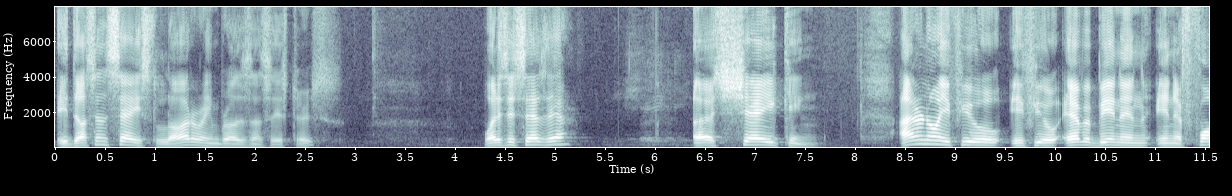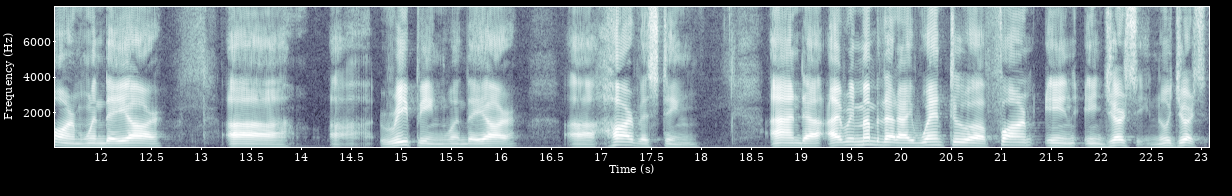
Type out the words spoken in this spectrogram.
It doesn't say slaughtering, brothers and sisters. What does it says there? A shaking. I don't know if you if you ever been in in a farm when they are uh, uh, reaping, when they are uh, harvesting, and uh, I remember that I went to a farm in in Jersey, New Jersey,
